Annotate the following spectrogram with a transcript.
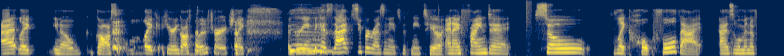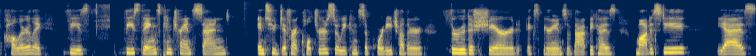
at like you know gospel, like hearing gospel at a church, like agreeing because that super resonates with me too, and I find it so like hopeful that as women of color like these these things can transcend into different cultures so we can support each other through the shared experience of that because modesty yes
